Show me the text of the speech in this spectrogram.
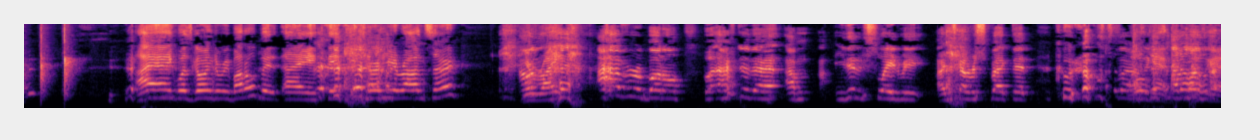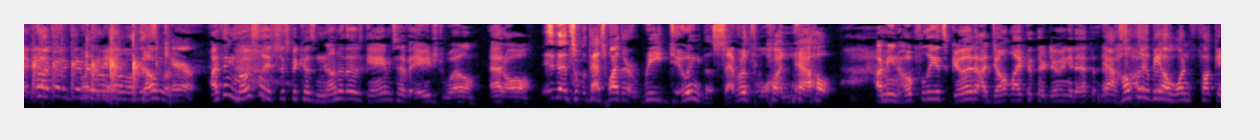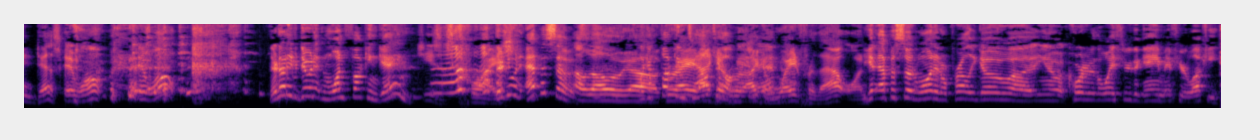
I was going to rebuttal, but I think you turned me around, sir. You're I'm- right. I have a rebuttal, but after that, I'm. You didn't sway me. I just gotta respect it. Kudos, sir. Once again, I don't, once again, I'm not gonna give once you a again. rebuttal on this Don't one. care. I think mostly it's just because none of those games have aged well at all. That's that's why they're redoing the seventh one now. I mean, hopefully it's good. I don't like that they're doing it. Ep- Yeah, hopefully it'll be episodically. on one fucking disc. It won't. It won't. They're not even doing it in one fucking game. Jesus Christ. They're doing episodes. Oh, oh yeah, Like a fucking great. I Telltale can, game, I can man. wait for that one. You get episode one, it'll probably go, uh, you know, a quarter of the way through the game if you're lucky.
